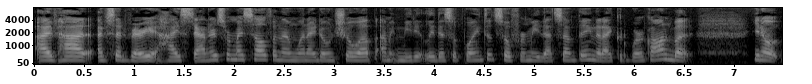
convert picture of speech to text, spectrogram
I've had I've set very high standards for myself and then when I don't show up, I'm immediately disappointed. So for me that's something that I could work on, but you know,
